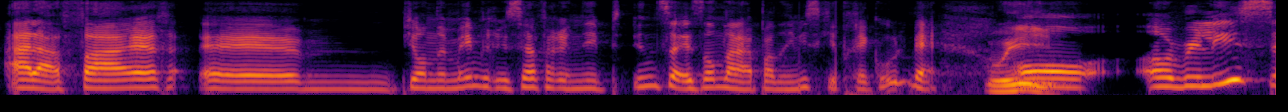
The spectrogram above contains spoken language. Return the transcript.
à la faire. Euh, puis on a même réussi à faire une, saison dans la pandémie, ce qui est très cool. Mais on, on release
